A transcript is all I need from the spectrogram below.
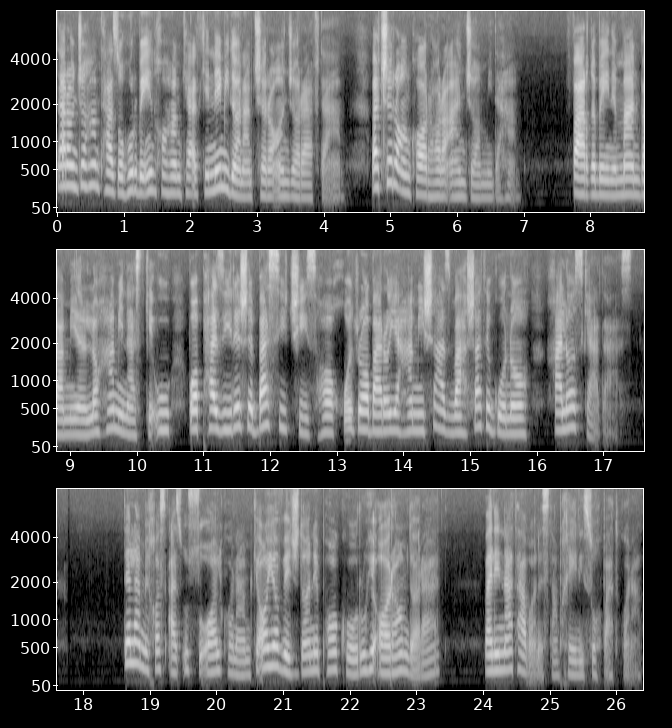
در آنجا هم تظاهر به این خواهم کرد که نمی‌دانم چرا آنجا رفتم و چرا آن کارها را انجام می دهم. فرق بین من و میرلا همین است که او با پذیرش بسی چیزها خود را برای همیشه از وحشت گناه خلاص کرده است. دلم می‌خواست از او سوال کنم که آیا وجدان پاک و روحی آرام دارد؟ ولی نتوانستم خیلی صحبت کنم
